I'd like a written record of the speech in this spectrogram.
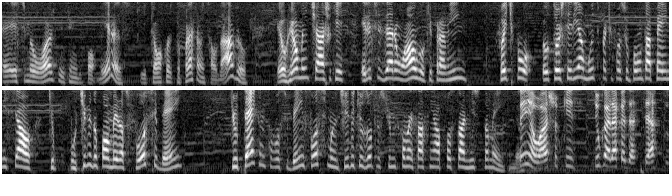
esse meu ódio do time do Palmeiras, que, que é uma coisa completamente saudável, eu realmente acho que eles fizeram algo que para mim foi tipo, eu torceria muito para que fosse o pontapé inicial, que o, o, time do Palmeiras fosse bem, que o técnico fosse bem, fosse mantido e que os outros times começassem a apostar nisso também, entendeu? Sim, eu acho que se o Gareca der certo,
